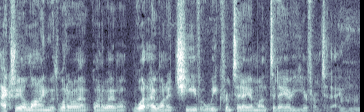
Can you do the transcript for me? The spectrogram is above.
actually align with what I want, what I want, what I want to achieve a week from today, a month today, or a year from today. Mm-hmm.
